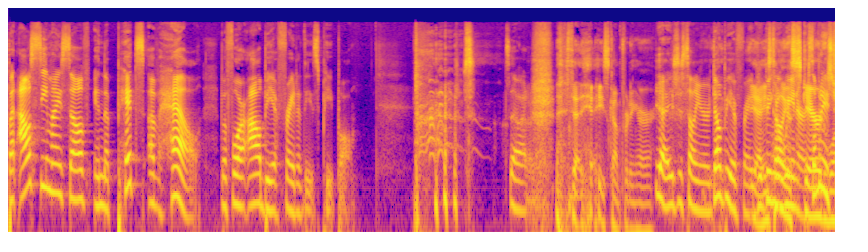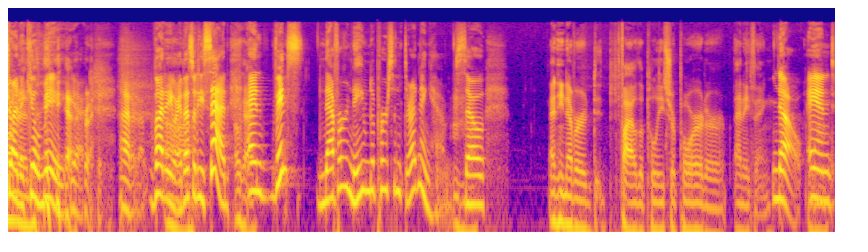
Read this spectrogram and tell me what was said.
But I'll see myself in the pits of hell before I'll be afraid of these people. so I don't know. yeah, he's comforting her. Yeah, he's just telling her, "Don't be afraid. Yeah, You're being a a wiener. scared Somebody's trying to kill me." Yeah, yeah, right. I don't know, but anyway, that's what he said. okay. And Vince never named the person threatening him. Mm-hmm. So And he never filed a police report or anything. no, Mm-hmm. and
